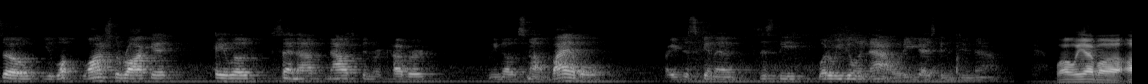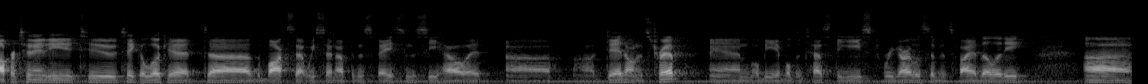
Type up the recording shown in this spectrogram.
So you la- launched the rocket, payload sent up, now it's been recovered. We know it's not viable. Are you just gonna, just this the, what are we doing now? What are you guys gonna do now? Well, we have an opportunity to take a look at uh, the box that we sent up into space and to see how it uh, uh, did on its trip. And we'll be able to test the yeast regardless of its viability uh,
